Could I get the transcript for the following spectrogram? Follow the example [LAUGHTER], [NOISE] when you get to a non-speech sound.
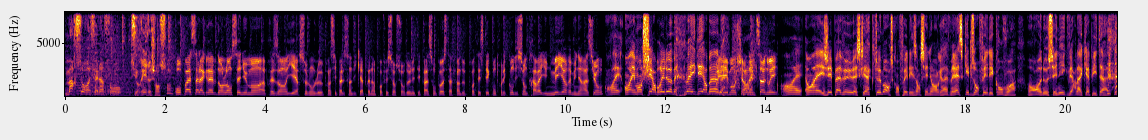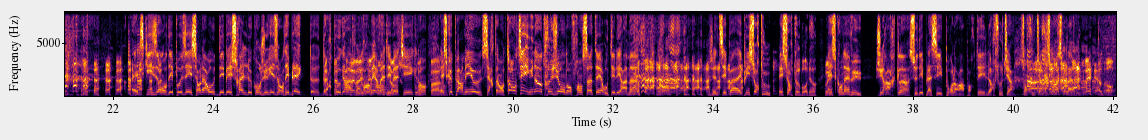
Marceau refait l'info sur Rire et Chanson. On passe à la grève dans l'enseignement à présent. Hier, selon le principal syndicat, près d'un professeur sur deux n'était pas à son poste afin de protester contre les conditions de travail et une meilleure rémunération. Ouais, ouais, mon cher Bruno, my dear bud. Oui, mon cher Nelson, oui. Ouais, ouais, j'ai pas vu est-ce exactement ce qu'ont fait les enseignants en grève, mais est-ce qu'ils ont fait des convois en Renault Scénic vers la capitale? [LAUGHS] Est-ce qu'ils ont déposé sur la route des bécherelles de conjugaison, des de- d'orthographe, grand-mère je non, non. Est-ce que parmi eux, certains ont tenté une intrusion dans France Inter ou Télérama [LAUGHS] Non, je ne sais pas. Et puis surtout, et surtout, Oui. est-ce qu'on a vu Gérard Klein se déplacer pour leur apporter leur soutien, son soutien? Est-ce qu'on- est-ce qu'on l'a vu? [LAUGHS] Ouais, non.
